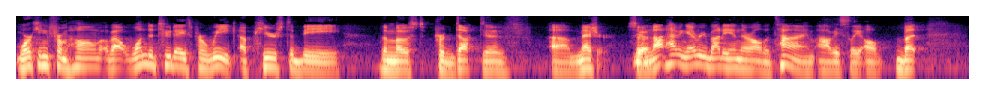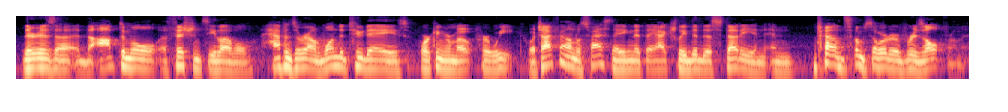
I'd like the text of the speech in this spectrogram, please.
working from home about one to two days per week appears to be the most productive uh, measure. So Yeah. not having everybody in there all the time, obviously, all, but there is a the optimal efficiency level happens around one to two days working remote per week, which I found was fascinating that they actually did this study and, and found some sort of result from it.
